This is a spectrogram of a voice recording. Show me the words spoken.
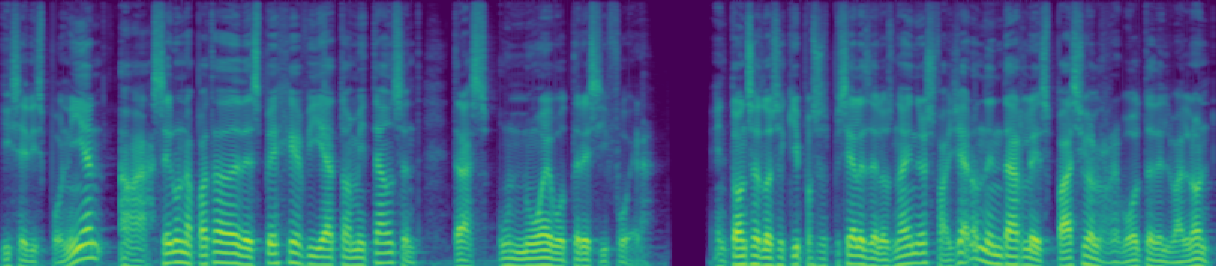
y se disponían a hacer una patada de despeje vía Tommy Townsend tras un nuevo 3 y fuera. Entonces los equipos especiales de los Niners fallaron en darle espacio al rebote del balón,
